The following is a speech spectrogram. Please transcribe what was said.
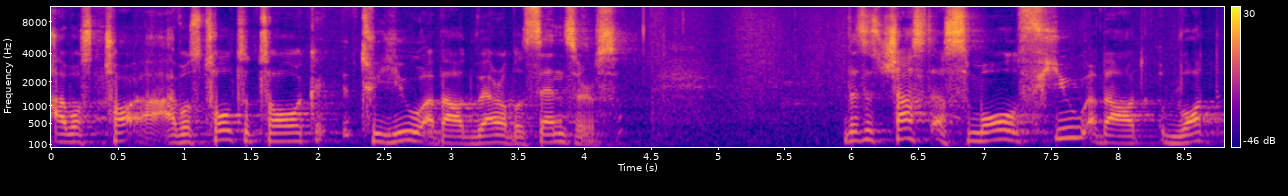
I was, I was told to talk to you about wearable sensors. This is just a small few about what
